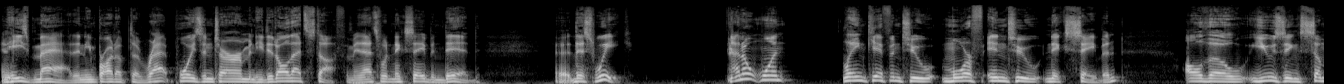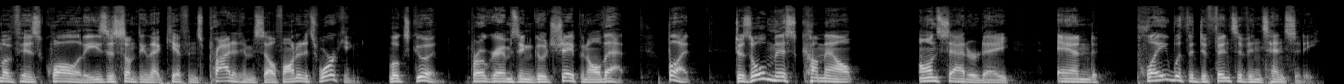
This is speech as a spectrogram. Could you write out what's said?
and he's mad. And he brought up the rat poison term and he did all that stuff. I mean, that's what Nick Saban did uh, this week. I don't want Lane Kiffin to morph into Nick Saban, although using some of his qualities is something that Kiffin's prided himself on it. It's working, looks good, program's in good shape, and all that. But does Ole Miss come out on Saturday and play with a defensive intensity?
